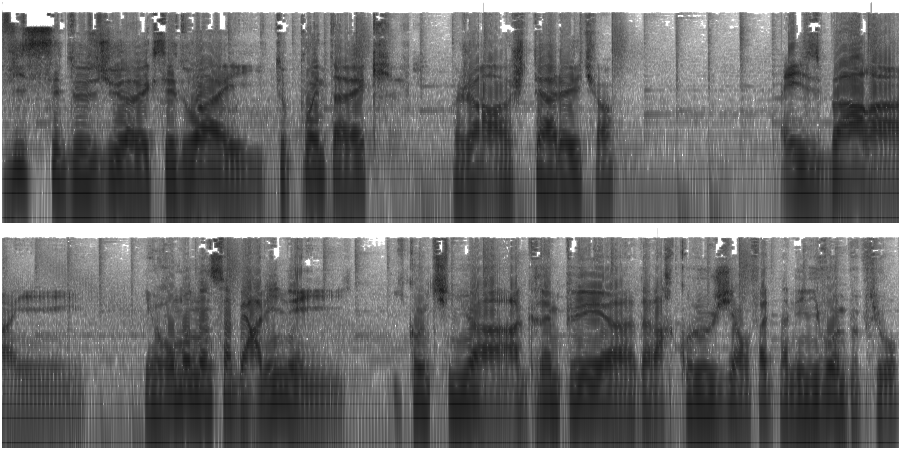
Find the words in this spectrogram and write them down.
vise ses deux yeux avec ses doigts et il te pointe avec. Genre, euh, jeté à l'œil, tu vois. Et il se barre, euh, il, il remonte dans sa berline et il, il continue à, à grimper euh, dans l'archéologie en fait, dans des niveaux un peu plus hauts.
